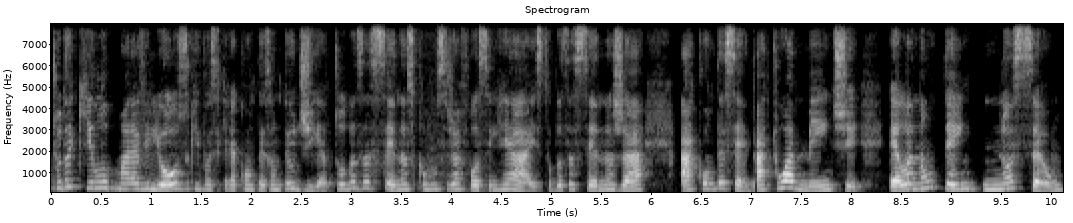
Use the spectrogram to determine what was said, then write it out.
Tudo aquilo maravilhoso que você quer que aconteça no teu dia. Todas as cenas como se já fossem reais. Todas as cenas já acontecendo. A tua mente, ela não tem noção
